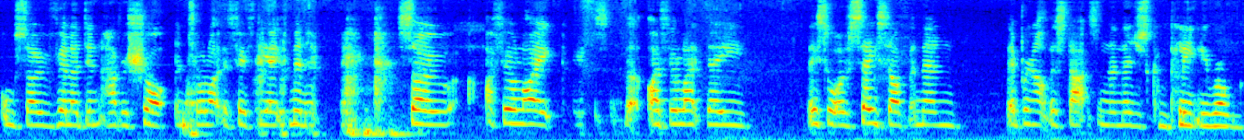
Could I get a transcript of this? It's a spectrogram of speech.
also Villa didn't have a shot until like the 58th minute. So I feel like I feel like they they sort of say stuff and then they bring out the stats and then they're just completely wrong.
